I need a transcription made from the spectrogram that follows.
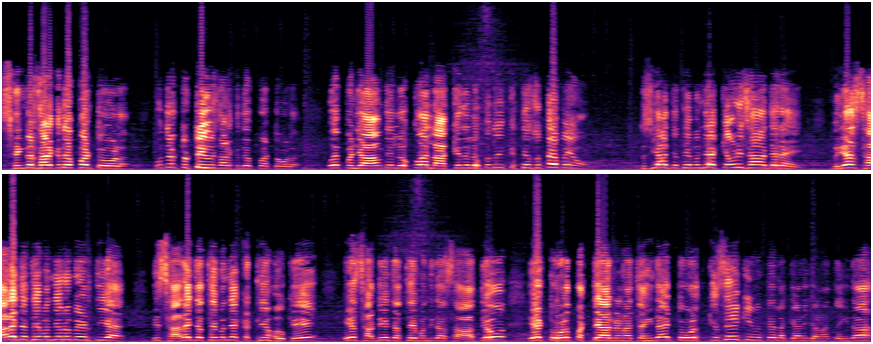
ਸਿੰਗਲ ਸੜਕ ਦੇ ਉੱਪਰ ਟੋਲ, ਉਧਰ ਟੁੱਟੀ ਹੋਈ ਸੜਕ ਦੇ ਉੱਪਰ ਟੋਲ। ਓਏ, ਪੰਜਾਬ ਦੇ ਲੋਕੋ ਇਲਾਕੇ ਦੇ ਲੋਕੋ, ਤੁਸੀਂ ਕਿੱਥੇ ਸੁੱਤੇ ਪਏ ਹੋ? ਤੁਸੀਂ ਆ ਜਥੇਬੰਦੀਆਂ ਕਿਉਂ ਨਹੀਂ ਸਾਥ ਦੇ ਰਹੇ? ਵੀਰੇ ਸਾਰੇ ਜਥੇਬੰਦੀਆਂ ਨੂੰ ਬੇਨਤੀ ਹੈ ਵੀ ਸਾਰੇ ਜਥੇਬੰਦੀਆਂ ਇਕੱਠੀਆਂ ਹੋ ਕੇ ਇਹ ਸਾਡੇ ਜਥੇਬੰਦੀ ਦਾ ਸਾਥ ਦਿਓ। ਇਹ ਟੋਲ ਪੱਟਿਆ ਜਾਣਾ ਚਾਹੀਦਾ, ਇਹ ਟੋਲ ਕਿਸੇ ਕੀਮਤ ਤੇ ਲੱਗਿਆ ਨਹੀਂ ਜਾਣਾ ਚਾਹੀਦਾ।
